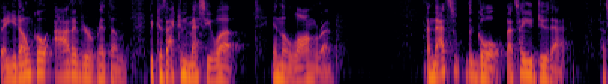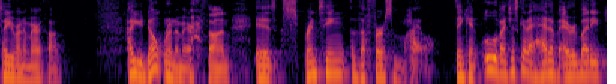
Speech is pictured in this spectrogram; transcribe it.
that you don't go out of your rhythm, because that can mess you up in the long run. And that's the goal. That's how you do that. That's how you run a marathon. How you don't run a marathon is sprinting the first mile thinking, ooh, if I just get ahead of everybody,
